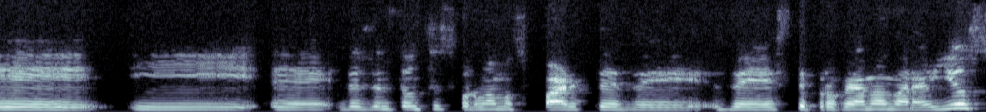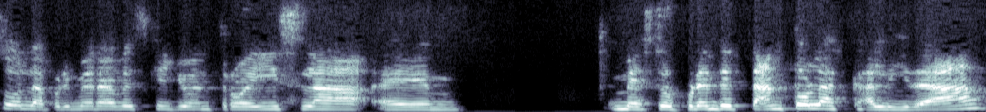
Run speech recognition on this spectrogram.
eh, y eh, desde entonces formamos parte de, este programa maravilloso. La primera vez que yo entro a Isla, em, me sorprende tanto la calidad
